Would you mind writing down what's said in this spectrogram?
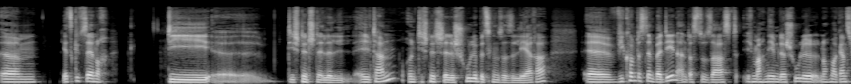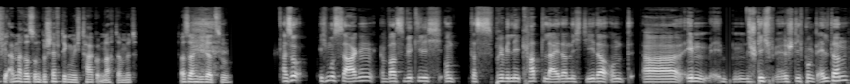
ähm, jetzt gibt's ja noch die, äh, die Schnittstelle Eltern und die Schnittstelle Schule beziehungsweise Lehrer. Äh, wie kommt es denn bei denen an, dass du sagst, ich mache neben der Schule noch mal ganz viel anderes und beschäftige mich Tag und Nacht damit? Was sagen die dazu? Also ich muss sagen, was wirklich, und das Privileg hat leider nicht jeder und äh, eben Stich, Stichpunkt Eltern,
